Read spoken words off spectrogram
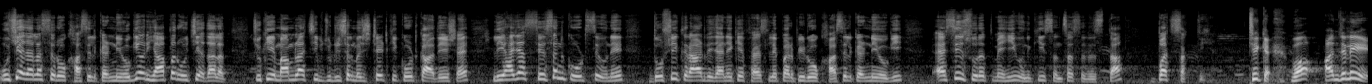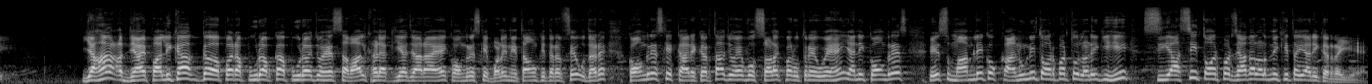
ऊँची अदालत से रोक हासिल करनी होगी और यहाँ पर ऊँची अदालत चूँकि ये मामला चीफ जुडिशियल मजिस्ट्रेट की कोर्ट का आदेश है लिहाजा सेशन कोर्ट से उन्हें दोषी करार दिए जाने के फैसले पर भी रोक हासिल करनी होगी। ऐसी सूरत में ही उनकी संसद सदस्यता बच सकती है। ठीक है। वह अंजलि यहाँ न्यायपालिका पर पूरा का पूरा जो है सवाल खड़ा किया जा रहा है कांग्रेस के बड़े नेताओं की तरफ़ से। उधर कांग्रेस के कार्यकर्ता जो है वो सड़क पर उतरे हुए हैं। यानी कांग्रेस इस मामले को कानूनी तौर पर तो लड़ेगी ही, सियासी तौर पर ज़्यादा लड़ने की तैयारी कर रही है।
